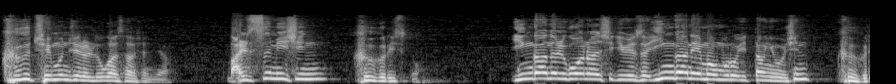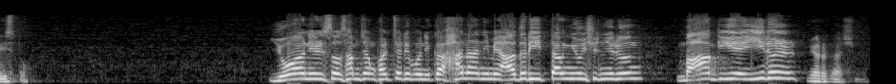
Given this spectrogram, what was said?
그죄 문제를 누가 사하셨냐? 말씀이신 그 그리스도. 인간을 구원하시기 위해서 인간의 몸으로 이 땅에 오신 그 그리스도. 요한일서 3장 8절에 보니까 하나님의 아들이 이 땅에 오신 일은 마귀의 일을 멸하십니다.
